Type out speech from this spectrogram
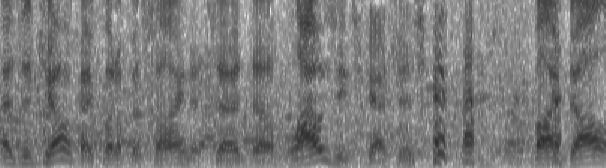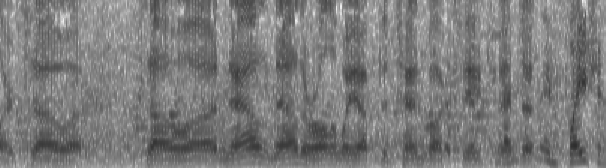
as a joke, I put up a sign that said uh, "lousy sketches, five dollars." So, uh, so uh, now now they're all the way up to ten bucks each. That's and, uh, inflation.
